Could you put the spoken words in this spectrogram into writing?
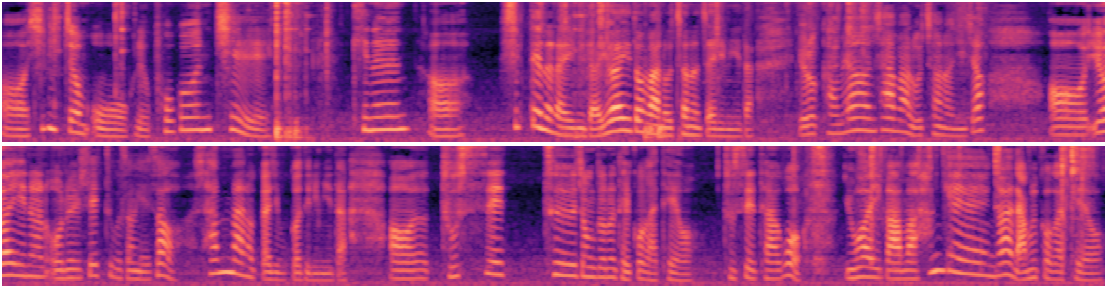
어, 12.5 그리고 폭은 7 키는 어, 10대는 아이입니다. 이 아이도 15,000원짜리입니다. 이렇게 하면 45,000원이죠. 어, 이 아이는 오늘 세트 구성해서 3만원까지 묶어드립니다. 어, 두 세트 정도는 될 것 같아요. 두 세트하고 이 아이가 아마 한 개가 남을 것 같아요.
